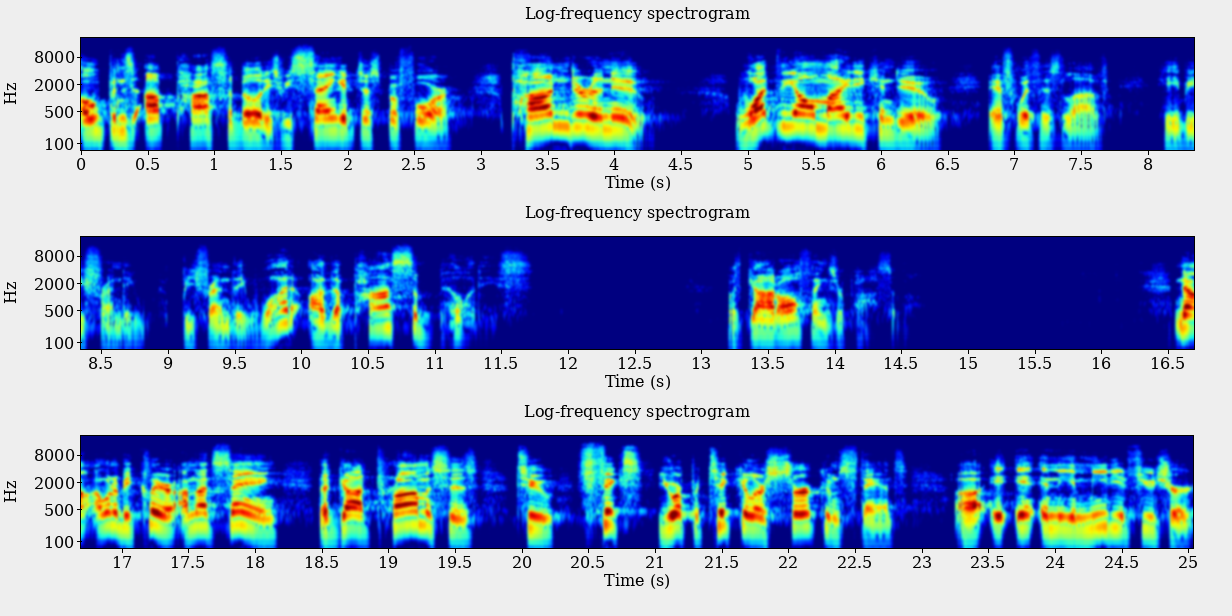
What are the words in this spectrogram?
opens up possibilities. We sang it just before. Ponder anew what the Almighty can do if with His love He befriend thee. What are the possibilities? With God, all things are possible. Now, I want to be clear. I'm not saying that God promises to fix your particular circumstance uh, in, in, the immediate future.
